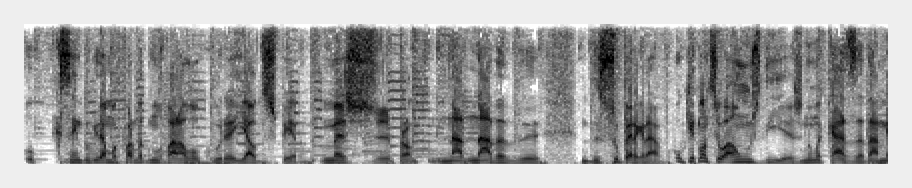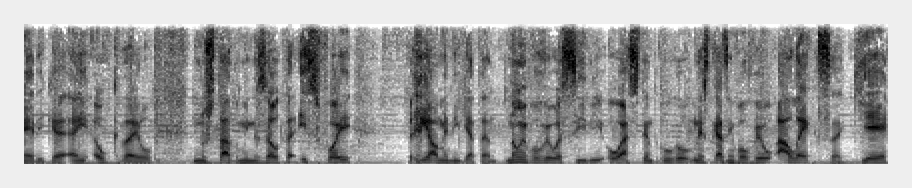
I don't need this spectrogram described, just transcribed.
o que sem dúvida é uma forma de me levar à loucura e ao desespero. Mas eh, pronto, na- nada de, de super grave. O que aconteceu há uns dias numa casa da América, em Oakdale, no estado do Minnesota, isso foi realmente inquietante. Não envolveu a Siri ou a assistente Google, neste caso envolveu a Alexa, que é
